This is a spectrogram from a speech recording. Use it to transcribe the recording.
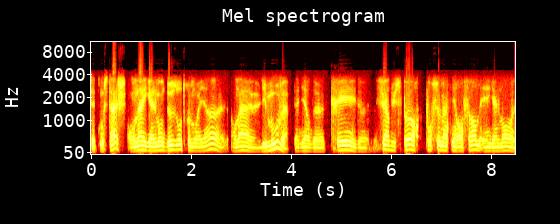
cette moustache. On a également deux autres moyens. On a euh, les moves, c'est-à-dire de créer et de faire du sport pour se maintenir en forme et également euh,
